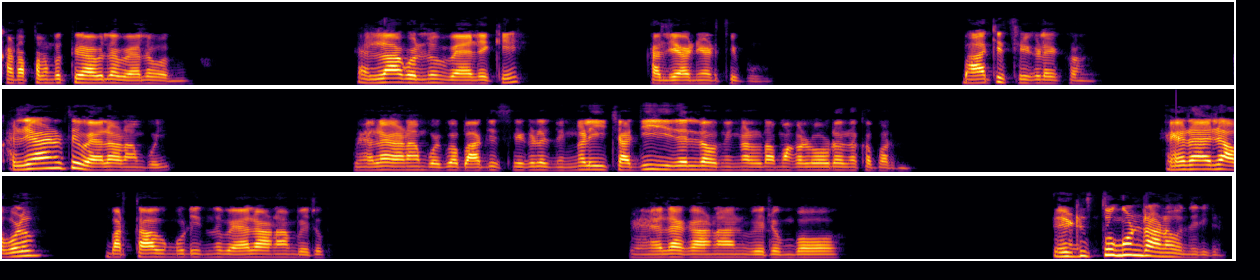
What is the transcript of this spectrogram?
കടപ്പറമ്പത്തുകാവിലെ വേല വന്നു. എല്ലാ കൊല്ലവും വേലയ്ക്ക് കല്യാണി അടുത്തി പോകും ബാക്കി സ്ത്രീകളെ കാണും. കല്യാണത്തിൽ വേല കാണാൻ പോയി. വേല കാണാൻ പോയപ്പോ ബാക്കി സ്ത്രീകൾ നിങ്ങൾ ഈ ചതി ചെയ്തല്ലോ നിങ്ങളുടെ മകളോട് എന്നൊക്കെ പറഞ്ഞു. ഏതായാലും അവളും ഭർത്താവും കൂടി ഇന്ന് വേല കാണാൻ വരും. വേല കാണാൻ വരുമ്പോ എടുത്തും കൊണ്ടാണ് വന്നിരിക്കുന്നത്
